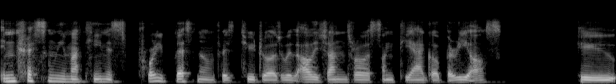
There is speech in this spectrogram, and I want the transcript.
Interestingly, Martinez is probably best known for his two draws with Alejandro Santiago Barrios, who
